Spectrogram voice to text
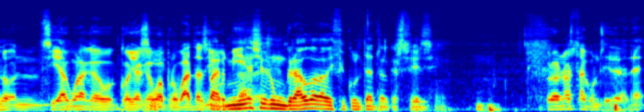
lo- si hi ha alguna que, colla que Sí. ho ha provat... Ha Per mi de- això és un grau de la dificultat del Sí, castell. sí. Però no està considerat, eh?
